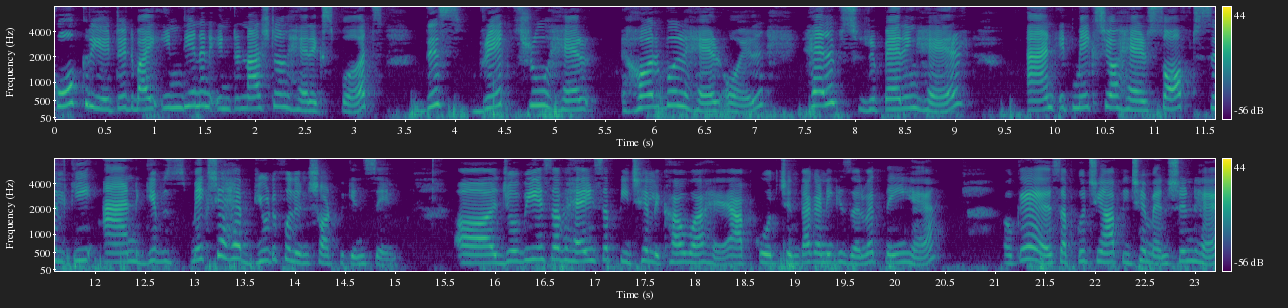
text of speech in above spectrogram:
co-created Indian and international hair experts this breakthrough hair herbal hair oil helps repairing hair and it makes your hair soft, silky and gives makes your hair beautiful in short we can say. जो भी ये सब है ये सब पीछे लिखा हुआ है आपको चिंता करने की ज़रूरत नहीं है। ओके okay, सब कुछ यहाँ पीछे मैंशन है।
